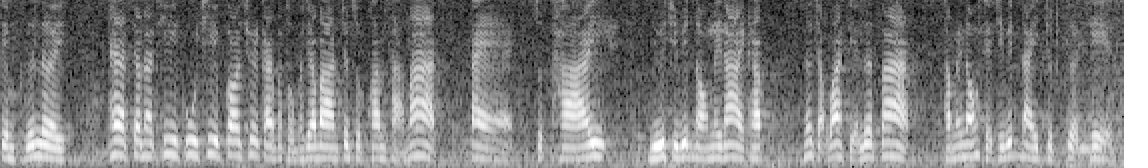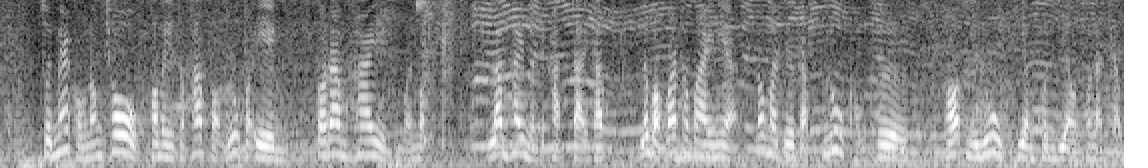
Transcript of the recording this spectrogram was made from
เต็มพื้นเลย แพทย์เจ้าหน้าที่กู้ชีพก็ช่วยการปฐมพยาบาลจนสุดความสามารถ แต่สุดท้ายยื้อชีวิตน้องไม่ได้ครับ เนื่องจากว่าเสียเลือดมาก ทำให้น้องเสียชีวิตในจุดเกิดเหตุ ส่วนแม่ของน้องโชค พอมาเห็นสภาพของลูกตัวเอง ก็ร่ำให้เหมือนบอกร่ำให้เหมือนจะขาดใจครับ แล้วบอกว่าทำไมเนี่ยต้องมาเจอกับลูกของเธอ เพราะมีลูกเพียงคนเดียวเท่านั้นครับ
